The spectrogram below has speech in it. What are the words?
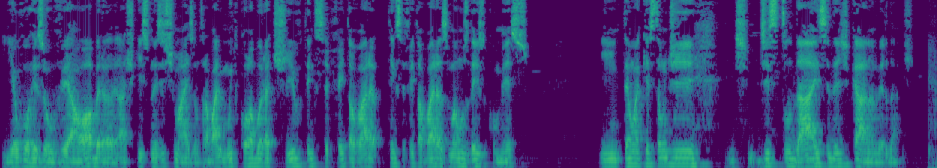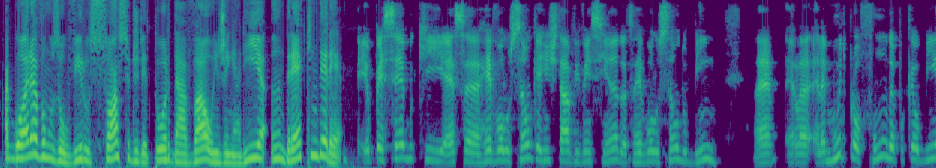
e eu vou resolver a obra, acho que isso não existe mais. É um trabalho muito colaborativo, tem que ser feito a, várias, tem que ser feito a várias mãos desde o começo. E então é questão de, de, de estudar e se dedicar, na verdade. Agora vamos ouvir o sócio-diretor da Aval Engenharia, André Quinderé. Eu percebo que essa revolução que a gente está vivenciando, essa revolução do BIM, né, ela, ela, é muito profunda porque o BIM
